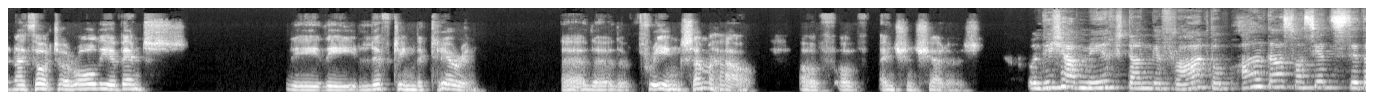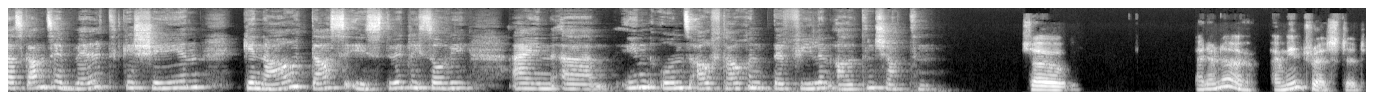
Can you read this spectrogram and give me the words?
And I thought, are all the events, the the lifting, the clearing, uh, the the freeing somehow of of ancient shadows? Und ich habe mich dann gefragt, ob all das, was jetzt äh, das ganze Weltgeschehen genau das ist, wirklich so wie ein ähm, in uns Auftauchen der vielen alten Schatten. So I don't know. I'm interested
